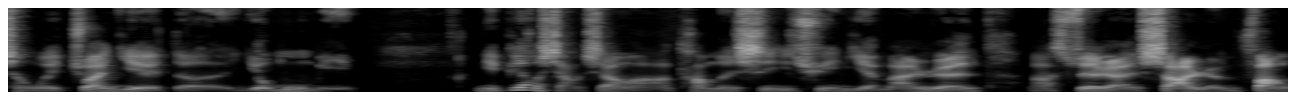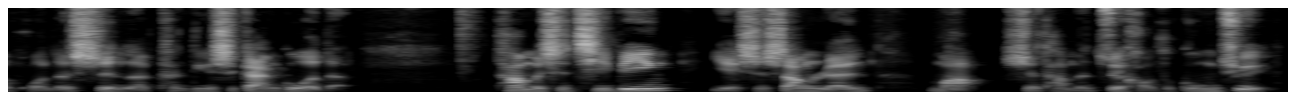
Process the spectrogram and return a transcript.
成为专业的游牧民。你不要想象啊，他们是一群野蛮人啊，虽然杀人放火的事呢肯定是干过的，他们是骑兵，也是商人，马是他们最好的工具。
